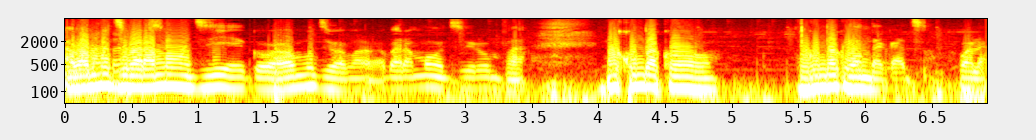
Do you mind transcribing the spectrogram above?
abamuzi baramuzi yego abamuzi baramuzi urumva. Ntakunda ko ntakunda kuyandagaza voilà.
